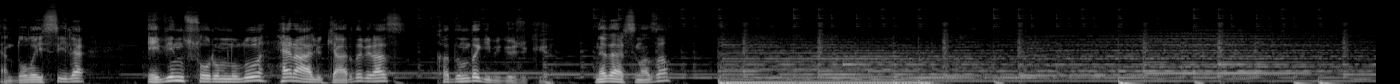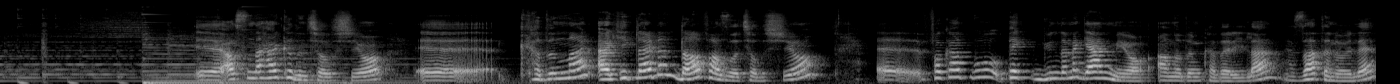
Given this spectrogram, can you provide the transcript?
Yani dolayısıyla evin sorumluluğu her halükarda biraz kadında gibi gözüküyor. Ne dersin Azal? E, aslında her kadın çalışıyor. E, kadınlar erkeklerden daha fazla çalışıyor. E, fakat bu pek gündeme gelmiyor anladığım kadarıyla. Zaten öyle.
